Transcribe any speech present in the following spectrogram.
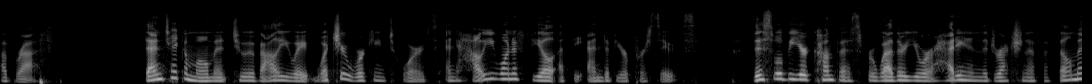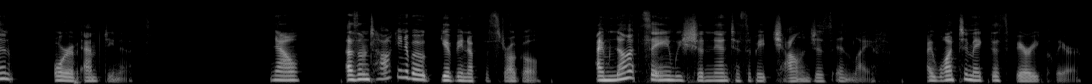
a breath. Then take a moment to evaluate what you're working towards and how you want to feel at the end of your pursuits. This will be your compass for whether you are heading in the direction of fulfillment or of emptiness. Now, as I'm talking about giving up the struggle, I'm not saying we shouldn't anticipate challenges in life. I want to make this very clear.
